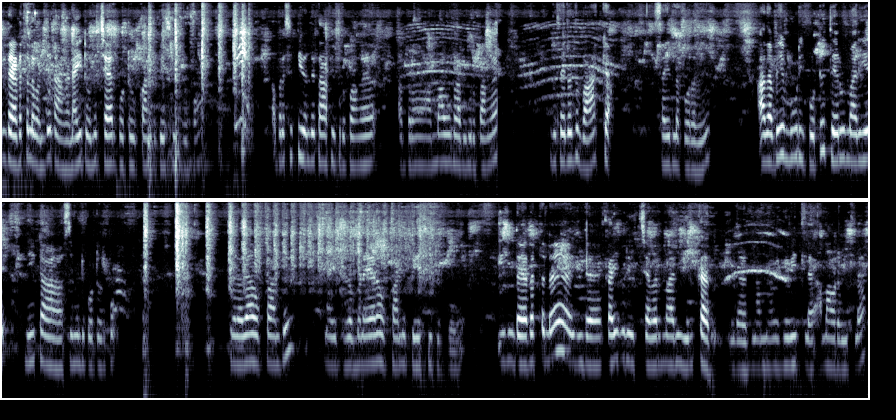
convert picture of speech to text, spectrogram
இந்த இடத்துல வந்து நாங்கள் நைட்டு வந்து சேர் போட்டு உட்காந்து பேசிகிட்டு இருப்போம். அப்புறம் சித்தி வந்து காஃபி கொடுப்பாங்க. அப்புறம் அம்மாவும் காஃபி கொடுப்பாங்க. இந்த சைடு வந்து வாக்கா சைடில் போகிறது அதை அப்படியே மூடி போட்டு தெரு மாதிரியே நீட்டாக சிமெண்ட் போட்டு இருக்கும் இதில் தான் உட்காந்து நைட்டு ரொம்ப நேரம் உட்காந்து பேசிகிட்டு போவோம் இந்த இடத்துல இந்த கைப்பிடி செவர் மாதிரி இருக்காது. இந்த நம்ம எங்கள் வீட்டில் அம்மாவோட வீட்டில்.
